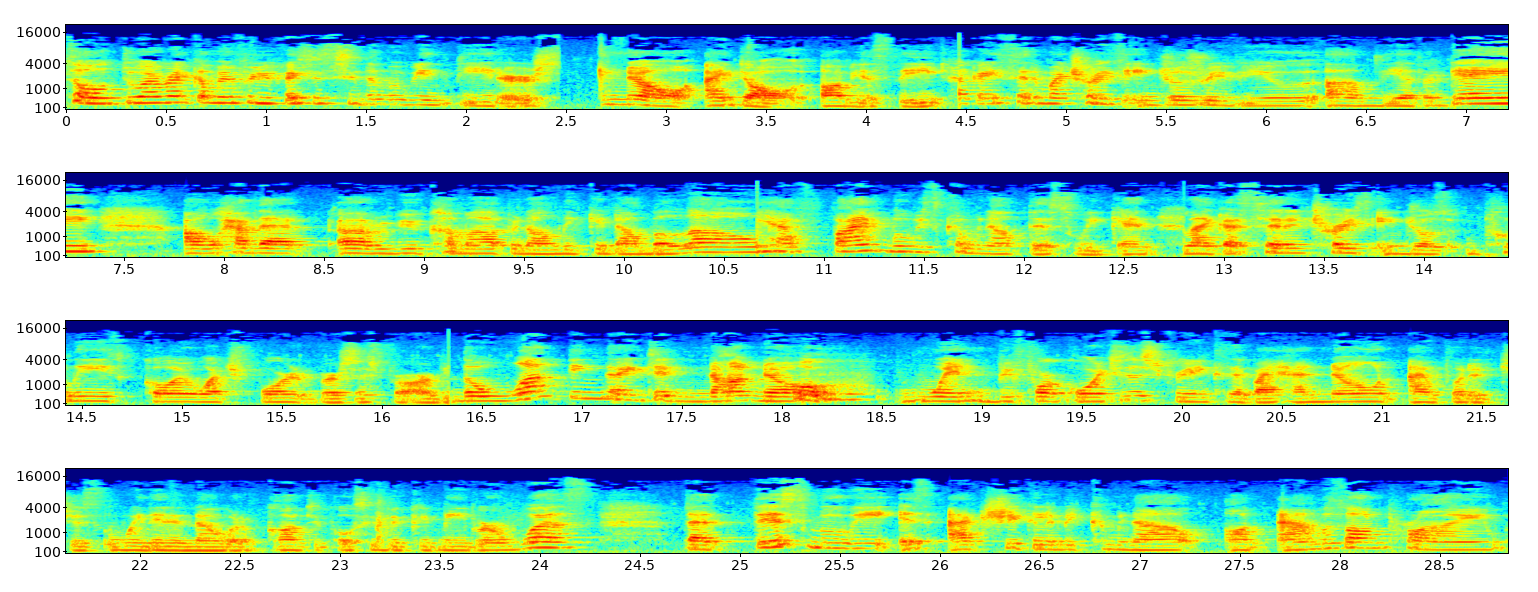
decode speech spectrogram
So do I recommend for you guys to see the movie in theaters? No, I don't, obviously. Like I said in my Charlie's Angels review um, the other day, I'll have that uh, review come up and I'll link it down below. We have five movies coming out this weekend. Like I said in Charlie's Angels, please go and watch Ford versus Ferrari. The one thing that I did not know when before going to the screening, because if I had known, I would have just waited and I would have gone to go see The Good Neighbor was that this movie is actually going to be coming out on Amazon Prime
